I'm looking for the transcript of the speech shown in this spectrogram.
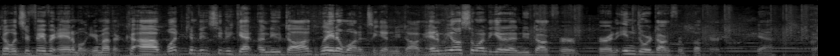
Cohh, what's your favorite animal? Your mother. Uh, what convinced you to get a new dog? Lena wanted to get a new dog, and we also wanted to get a new dog for, or an indoor dog for Booker. Yeah, yeah.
